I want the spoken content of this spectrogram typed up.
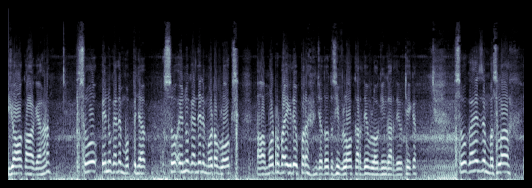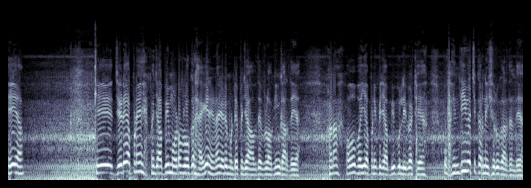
ਯੋਕ ਆ ਗਿਆ ਹਨਾ ਸੋ ਇਹਨੂੰ ਕਹਿੰਦੇ ਮੋ- ਪੰਜਾਬ ਸੋ ਇਹਨੂੰ ਕਹਿੰਦੇ ਨੇ ਮੋਟੋ ਵਲੌਗਸ ਮੋਟਰ ਬਾਈਕ ਦੇ ਉੱਪਰ ਜਦੋਂ ਤੁਸੀਂ ਵਲੌਗ ਕਰਦੇ ਹੋ ਵਲੌਗਿੰਗ ਕਰਦੇ ਹੋ ਠੀਕ ਆ ਸੋ ਗਾਇਜ਼ ਮਸਲਾ ਇਹ ਆ ਕਿ ਜਿਹੜੇ ਆਪਣੇ ਪੰਜਾਬੀ ਮੋਟਰ ਵਲੌਗਰ ਹੈਗੇ ਨੇ ਨਾ, ਜਿਹੜੇ ਮੁੰਡੇ ਪੰਜਾਬ ਦੇ ਵਲੌਗਿੰਗ ਕਰਦੇ ਆ, ਹਨਾ, ਉਹ ਬਈ ਆਪਣੀ ਪੰਜਾਬੀ ਭੁੱਲੀ ਬੈਠੇ ਆ, ਉਹ ਹਿੰਦੀ ਵਿੱਚ ਕਰਨੀ ਸ਼ੁਰੂ ਕਰ ਦਿੰਦੇ ਆ।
